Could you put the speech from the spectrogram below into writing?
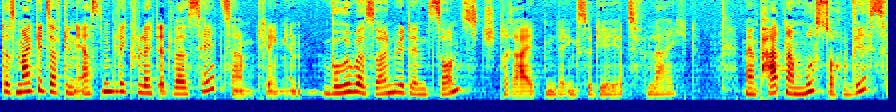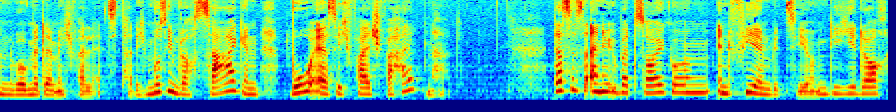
Das mag jetzt auf den ersten Blick vielleicht etwas seltsam klingen. Worüber sollen wir denn sonst streiten, denkst du dir jetzt vielleicht? Mein Partner muss doch wissen, womit er mich verletzt hat. Ich muss ihm doch sagen, wo er sich falsch verhalten hat. Das ist eine Überzeugung in vielen Beziehungen, die jedoch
